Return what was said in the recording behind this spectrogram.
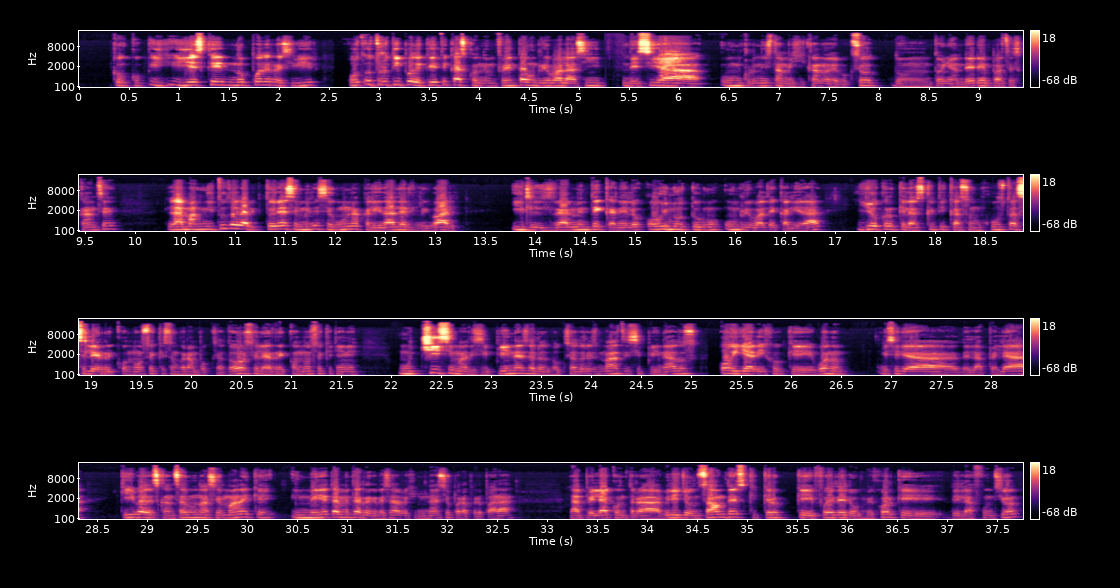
y es que no puede recibir otro tipo de críticas cuando enfrenta a un rival así, decía un cronista mexicano de boxeo, don Antonio Andere, en paz descanse, la magnitud de la victoria se mide según la calidad del rival. Y realmente Canelo hoy no tuvo un rival de calidad. Yo creo que las críticas son justas, se le reconoce que es un gran boxeador, se le reconoce que tiene muchísima disciplina, es de los boxeadores más disciplinados. Hoy ya dijo que, bueno, ese día de la pelea que iba a descansar una semana y que inmediatamente regresar al gimnasio para preparar la pelea contra Billy John Saunders, que creo que fue de lo mejor que de la función.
